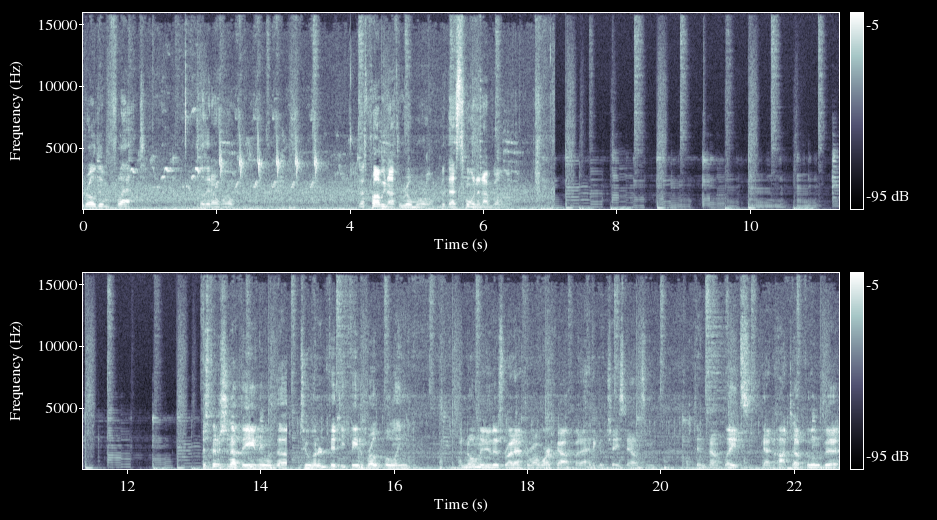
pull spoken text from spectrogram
throw them flat so they don't roll. That's probably not the real moral, but that's the one that I'm going with. Just finishing up the evening with uh, 250 feet of rope pulling. I normally do this right after my workout, but I had to go chase down some 10 pound plates. Got in the hot tub for a little bit.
